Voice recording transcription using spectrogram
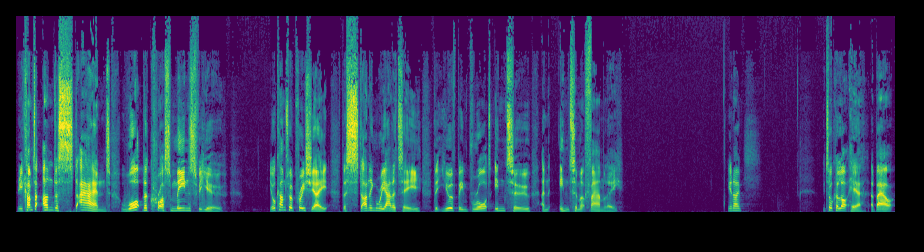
when you come to understand what the cross means for you, you'll come to appreciate the stunning reality that you have been brought into an intimate family. You know, we talk a lot here about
